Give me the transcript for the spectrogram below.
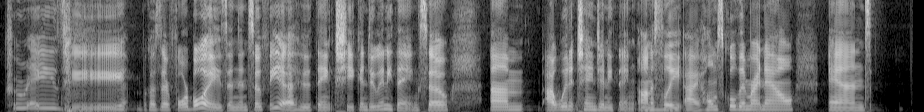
crazy because they're four boys and then Sophia who thinks she can do anything. So um, I wouldn't change anything. Honestly, I homeschool them right now and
